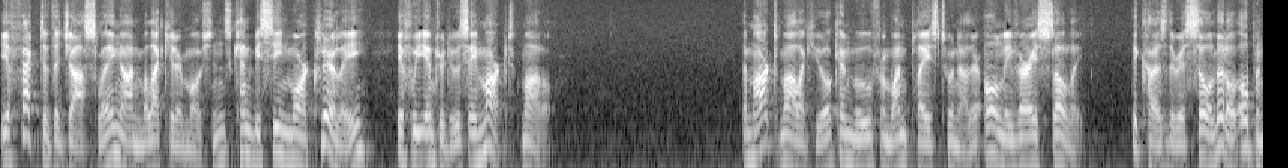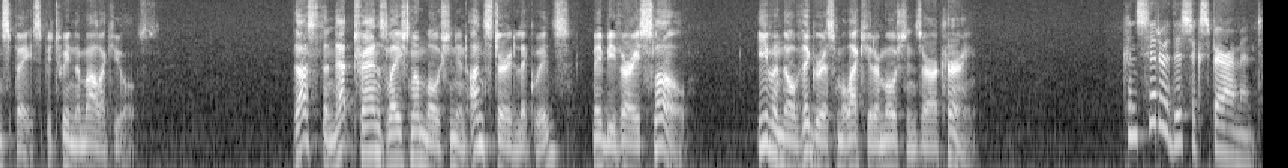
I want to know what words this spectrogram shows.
The effect of the jostling on molecular motions can be seen more clearly if we introduce a marked model. The marked molecule can move from one place to another only very slowly because there is so little open space between the molecules. Thus, the net translational motion in unstirred liquids may be very slow, even though vigorous molecular motions are occurring. Consider this experiment.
